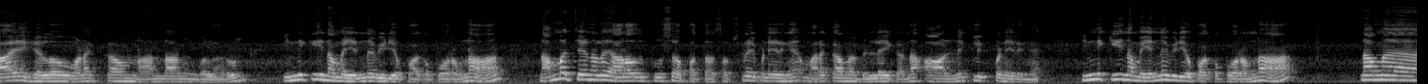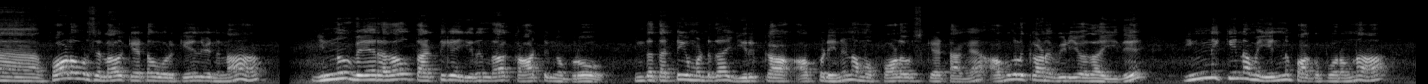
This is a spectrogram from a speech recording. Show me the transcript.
Hi hello வணக்கம். நான் தான் உங்கள் அருண். இன்றைக்கி நம்ம என்ன வீடியோ பார்க்க போகிறோம்னா நம்ம சேனலை யாராவது புதுசாக பார்த்தா சப்ஸ்கிரைப் பண்ணிடுங்க மறக்காமல் பெல் ஆள்னு கிளிக் பண்ணிடுங்க இன்றைக்கி நம்ம என்ன வீடியோ பார்க்க போகிறோம்னா நம்ம ஃபாலோவர்ஸ் எல்லாரும் கேட்ட ஒரு கேள்வி என்னென்னா இன்னும் வேறு ஏதாவது தட்டிகை இருந்தால் காட்டுங்க ப்ரோ இந்த தட்டிகை மட்டும்தான் இருக்கா? அப்படின்னு நம்ம ஃபாலோவர்ஸ் கேட்டாங்க. அவங்களுக்கான வீடியோ தான் இது. இன்றைக்கி நம்ம என்ன பார்க்க போகிறோம்னா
